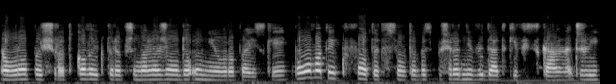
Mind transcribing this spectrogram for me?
Europy Środkowej, które przynależą do Unii Europejskiej. Połowa tej kwoty to są to bezpośrednie wydatki fiskalne, czyli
